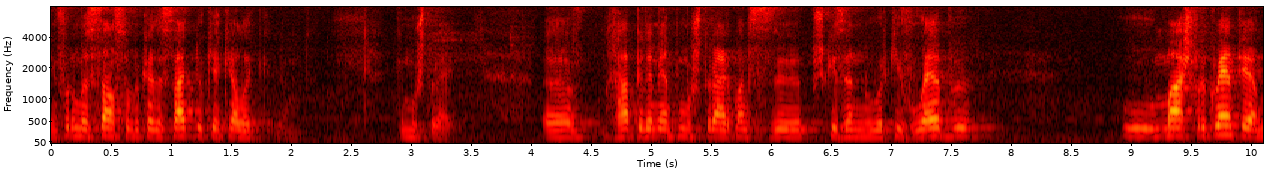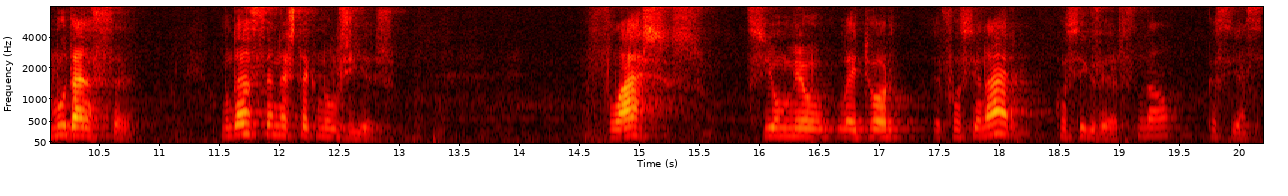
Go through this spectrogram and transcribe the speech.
informação sobre cada site do que aquela que, mostrei. Uh, rapidamente mostrar, quando se pesquisa no arquivo web, o mais frequente é mudança. Mudança nas tecnologias. Flash, se o meu leitor funcionar, consigo ver. Se não, paciência.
